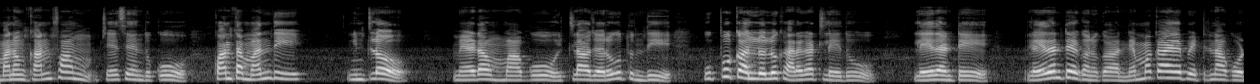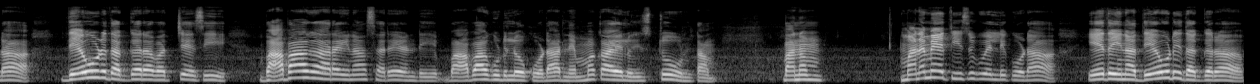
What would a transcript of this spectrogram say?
మనం కన్ఫామ్ చేసేందుకు కొంతమంది ఇంట్లో మేడం మాకు ఇట్లా జరుగుతుంది ఉప్పు కల్లులు కరగట్లేదు లేదంటే లేదంటే కనుక నిమ్మకాయ పెట్టినా కూడా దేవుడి దగ్గర వచ్చేసి బాబా గారైనా సరే అండి బాబా గుడిలో కూడా నిమ్మకాయలు ఇస్తూ ఉంటాం. మనం మనమే తీసుకువెళ్ళి కూడా ఏదైనా దేవుడి దగ్గర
